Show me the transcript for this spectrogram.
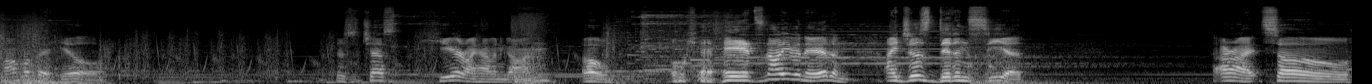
Top of a hill. There's a chest here I haven't gotten. Oh. Okay, it's not even hidden. I just didn't see it. Alright, so...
